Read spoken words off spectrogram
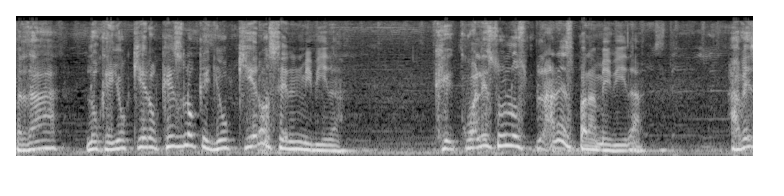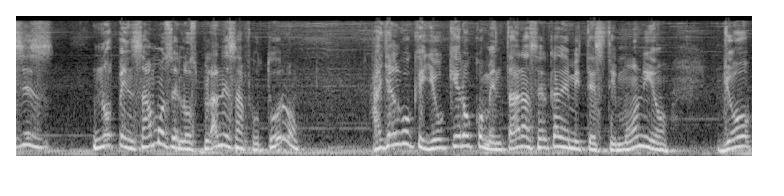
¿Verdad? Lo que yo quiero, ¿qué es lo que yo quiero hacer en mi vida? ¿Qué, ¿Cuáles son los planes para mi vida? A veces no pensamos en los planes a futuro. Hay algo que yo quiero comentar acerca de mi testimonio. Yo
